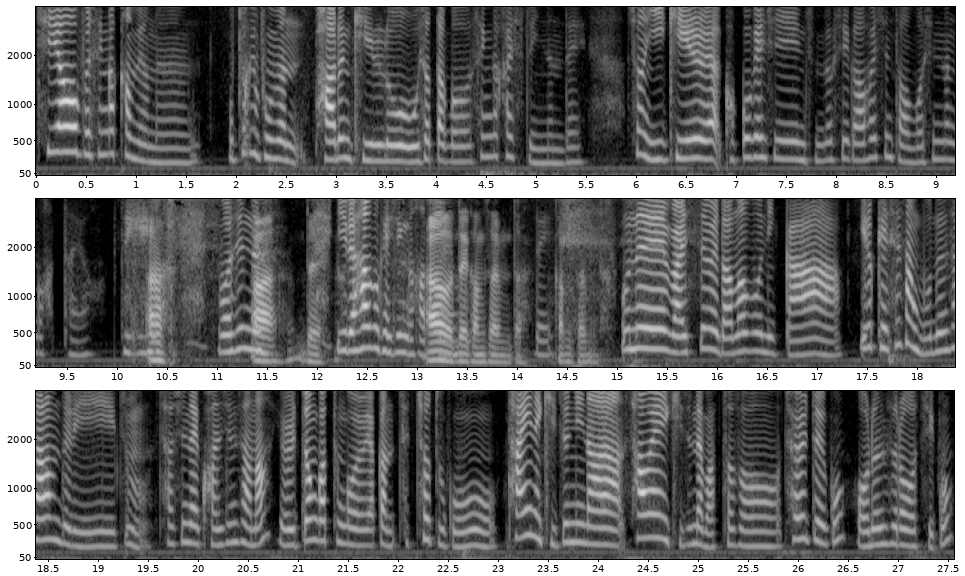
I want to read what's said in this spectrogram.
취업을 생각하면은 어떻게 보면 바른 길로 오셨다고 생각할 수도 있는데 저는 이 길을 걷고 계신 준벽 씨가 훨씬 더 멋있는 것 같아요. 되게 아, 멋있는 아, 네. 일을 하고 계신 것 같아요. 아, 네, 감사합니다. 네. 감사합니다. 오늘 말씀을 나눠보니까 이렇게 세상 모든 사람들이 좀 자신의 관심사나 열정 같은 걸 약간 제쳐두고 타인의 기준이나 사회의 기준에 맞춰서 철들고 어른스러워지고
